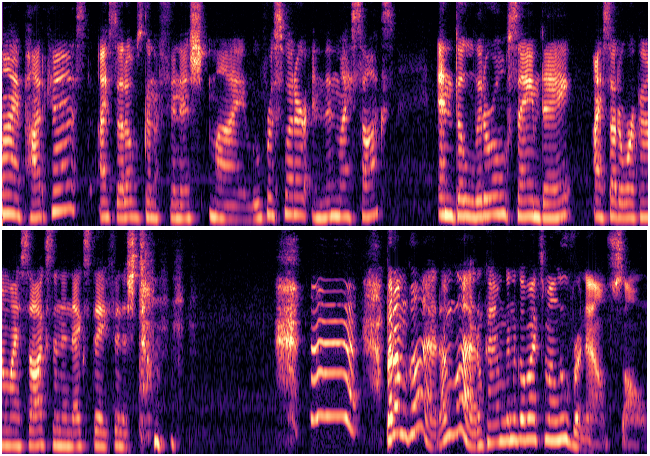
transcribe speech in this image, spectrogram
my podcast, I said I was going to finish my Louvre sweater and then my socks. And the literal same day, I started working on my socks and the next day finished them. but I'm glad. I'm glad. Okay, I'm going to go back to my Louvre now. So,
